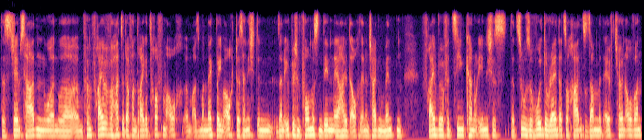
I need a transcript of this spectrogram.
dass James Harden nur, nur ähm, fünf Freiwürfe hatte, davon drei getroffen. Auch, ähm, also man merkt bei ihm auch, dass er nicht in seiner üblichen Form ist, in denen er halt auch in entscheidenden Momenten Freiwürfe ziehen kann und ähnliches dazu. Sowohl Durant als auch Harden zusammen mit elf Turnovern.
